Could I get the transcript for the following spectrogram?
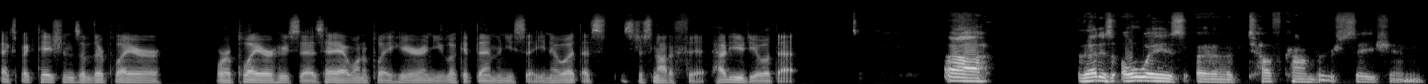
expectations of their player or a player who says hey i want to play here and you look at them and you say you know what? That's it's just not a fit. How do you deal with that? Uh that is always a tough conversation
